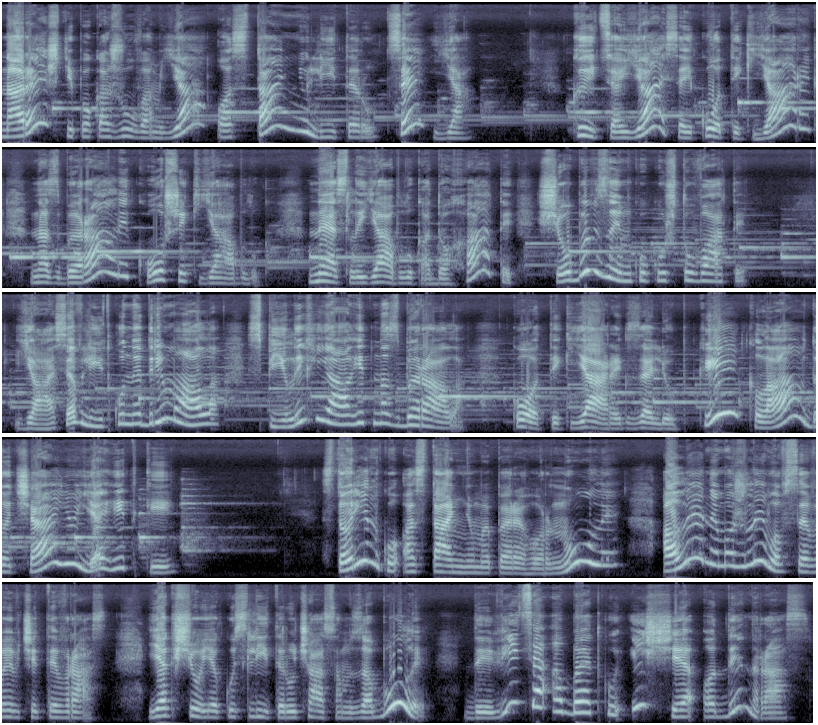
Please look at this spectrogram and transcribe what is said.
Нарешті покажу вам я останню літеру. Це я. Киця Яся й котик Ярик назбирали кошик яблук, несли яблука до хати, щоби взимку куштувати. Яся влітку не дрімала, спілих ягід назбирала. Котик Ярик залюбки клав до чаю ягідки. Сторінку останню ми перегорнули, але неможливо все вивчити враз. Якщо якусь літеру часом забули, дивіться абетку іще один раз.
